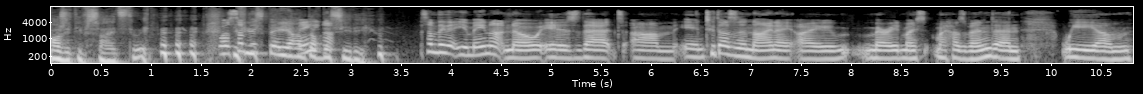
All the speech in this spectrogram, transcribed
positive sides to it. well, if you stay out of the city. something that you may not know is that um, in 2009 I, I, married my my husband and we um,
